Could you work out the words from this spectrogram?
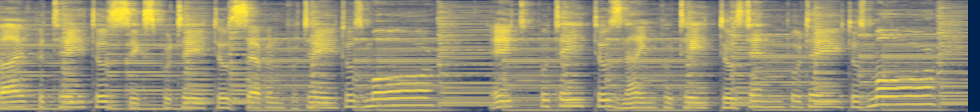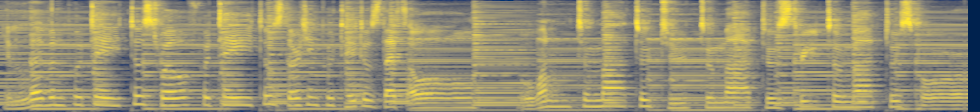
Five potatoes, six potatoes, seven potatoes more. Eight potatoes, nine potatoes, ten potatoes more. Eleven potatoes, twelve potatoes, thirteen potatoes, that's all. One tomato, two tomatoes, three tomatoes, four.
